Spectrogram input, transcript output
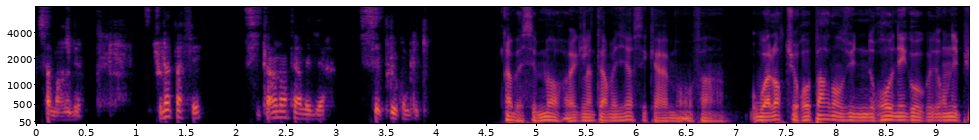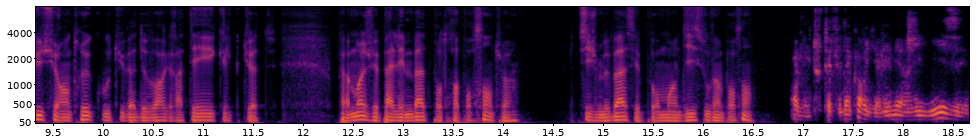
Ça marche bien. Si tu l'as pas fait, si tu as un intermédiaire, c'est plus compliqué. Ah bah c'est mort, avec l'intermédiaire c'est carrément... Enfin, ou alors tu repars dans une renégo, on n'est plus sur un truc où tu vas devoir gratter, quelque... tu Enfin moi je vais pas aller me battre pour 3%, tu vois. Si je me bats c'est pour moins 10 ou 20%. On est tout à fait d'accord, il y a l'énergie mise. Et...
